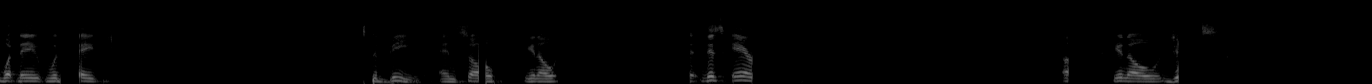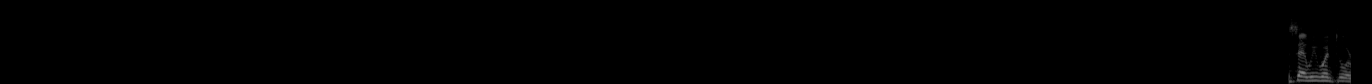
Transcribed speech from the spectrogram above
What they would say to be. And so, you know, this area, uh, you know, said we went to a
